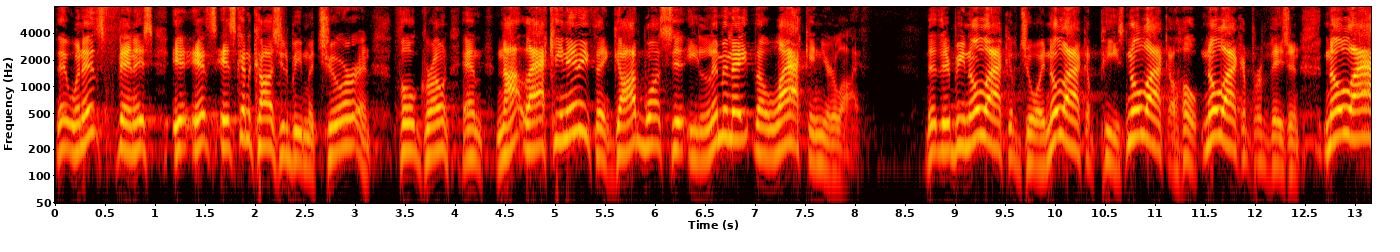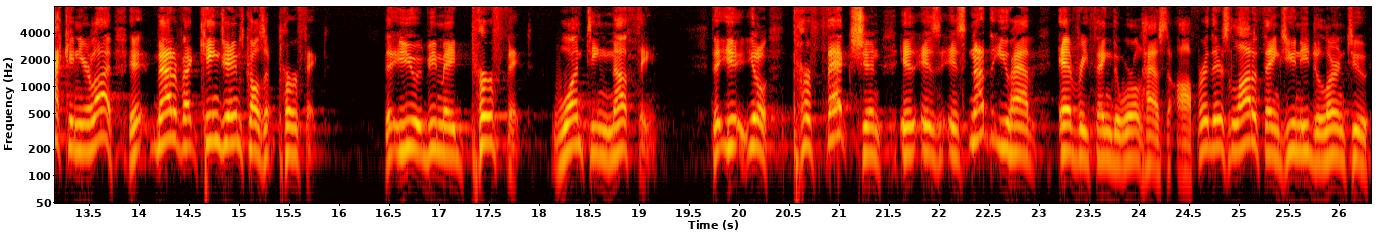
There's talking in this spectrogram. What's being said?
that when it's finished, it's, it's going to cause you to be mature and full grown and not lacking anything. God wants to eliminate the lack in your life. That there be no lack of joy, no lack of peace, no lack of hope, no lack of provision, no lack in your life. Eh, matter of fact, King James calls it perfect. That you would be made perfect wanting nothing. That you, you know, perfection is, is, is not that you have everything the world has to offer. There's a lot of things you need to learn to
